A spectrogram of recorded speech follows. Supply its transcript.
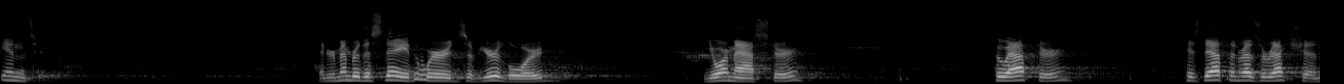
into? And remember this day the words of your Lord your master, who after his death and resurrection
